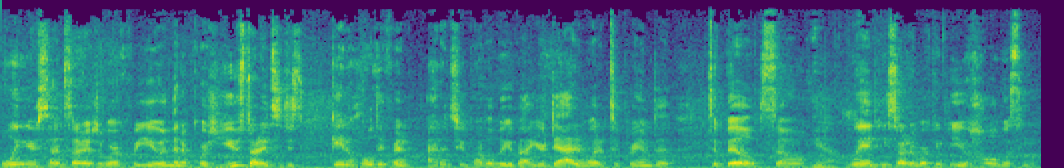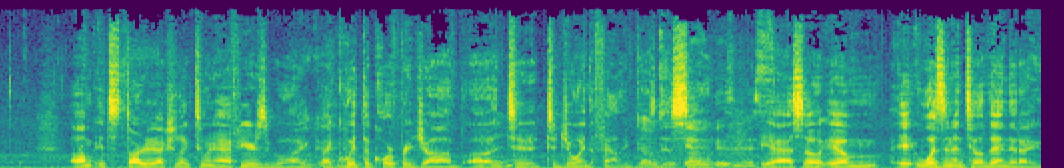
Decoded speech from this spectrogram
when your son started to work for you and then of course you started to just gain a whole different attitude probably about your dad and what it took for him to to build. So Yeah. when he started working for you how old was he Um, it started actually like two and a half years ago. I, Okay. I quit the corporate job uh, to, to join the family to the business. family so, business. Yeah, so um, it wasn't until then that I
